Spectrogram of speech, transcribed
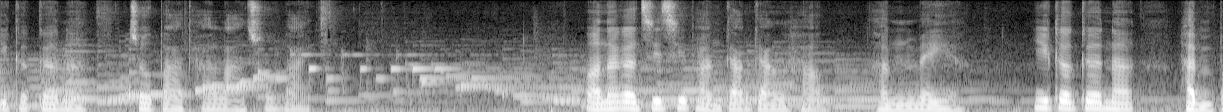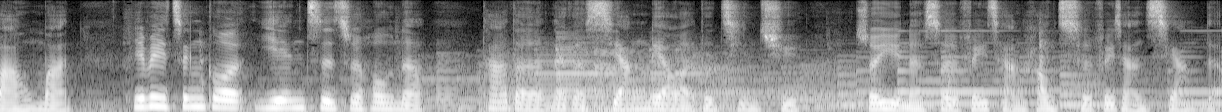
一个个呢，就把它拿出来。哇，那个机器盘刚刚好，很美啊，一个个呢很饱满，因为经过腌制之后呢，它的那个香料啊都进去。所以呢是非常好吃、非常香的。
